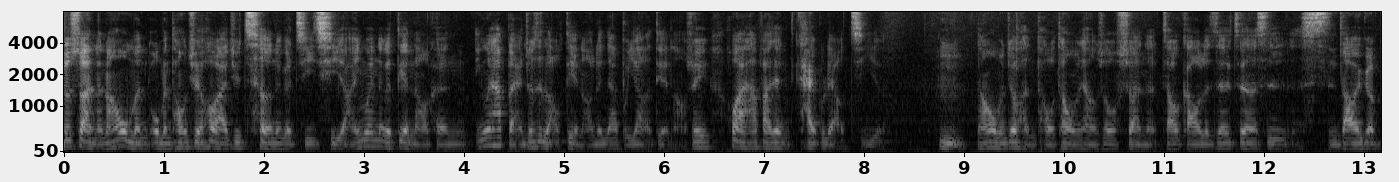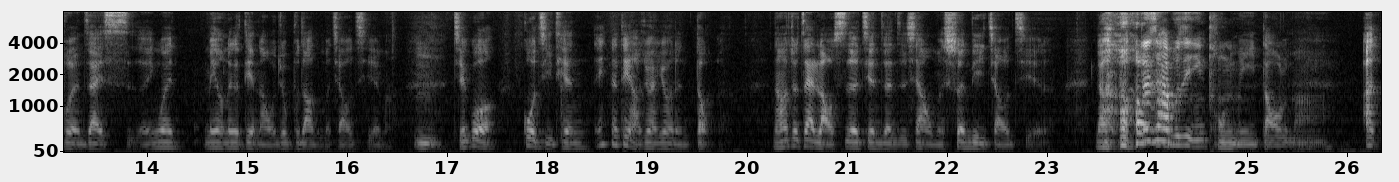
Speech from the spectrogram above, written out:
就算了，然后我们我们同学后来去测那个机器啊，因为那个电脑可能因为它本来就是老电脑，人家不要的电脑，所以后来他发现开不了机了。嗯，然后我们就很头痛，我们想说算了，糟糕了，这真的是死到一个不能再死了，因为没有那个电脑，我就不知道怎么交接嘛。嗯，结果过几天，哎，那电脑居然又能动了，然后就在老师的见证之下，我们顺利交接了。然后但是他不是已经捅你们一刀了吗？啊，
